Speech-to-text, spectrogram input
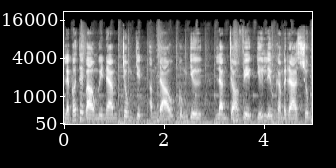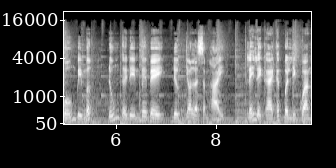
là có tế bào người nam trong dịch âm đạo cũng như làm rõ việc dữ liệu camera số 4 bị mất đúng thời điểm bb được cho là xâm hại. Lấy lời khai các bên liên quan,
